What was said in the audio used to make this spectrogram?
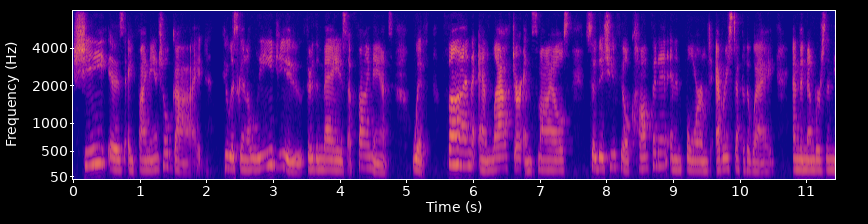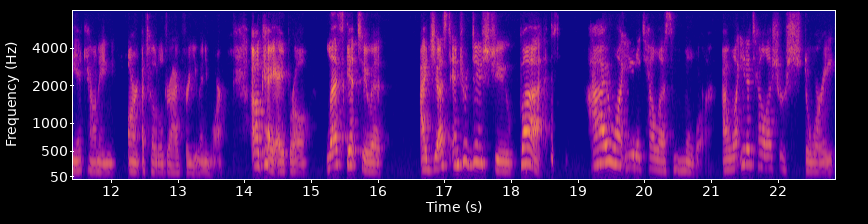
she is a financial guide who is going to lead you through the maze of finance with fun and laughter and smiles so that you feel confident and informed every step of the way. And the numbers in the accounting aren't a total drag for you anymore. Okay, April, let's get to it. I just introduced you, but I want you to tell us more. I want you to tell us your story.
